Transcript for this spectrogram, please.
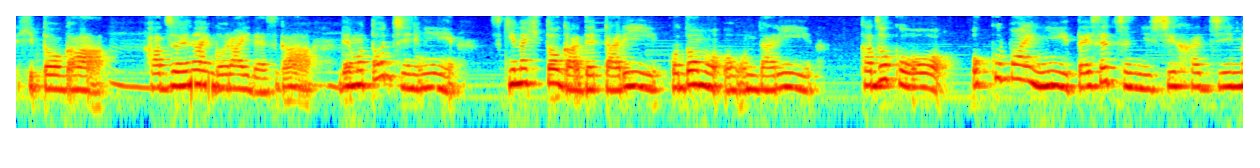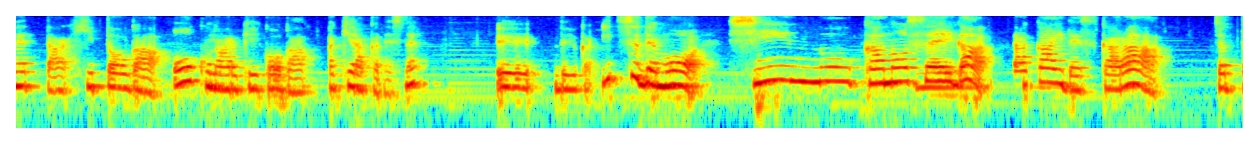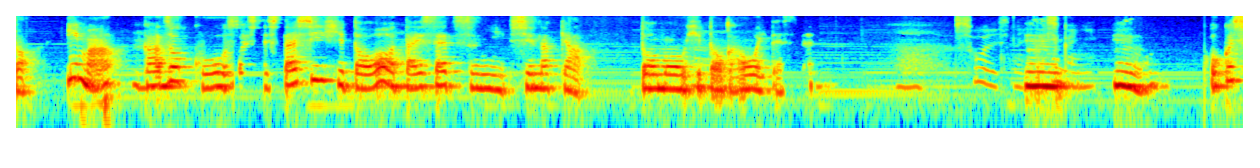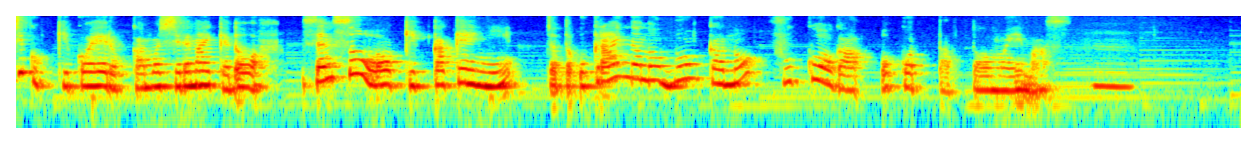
人が数えないぐらいですが、でも同時に好きな人が出たり、子供を産んだり、家族を億倍に大切にし始めた人が多くなる傾向が明らかですね。えー、というか、いつでも死ぬ可能性が高いですから、ちょっと今、うん家族、そして親しい人を大切にしなきゃと思う人が多いですね。そうですねうん確かにうん。おかしく聞こえるかもしれないけど、戦争をきっかけに、ちょっとウクライナの文化の不幸が起こったと思います。うん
